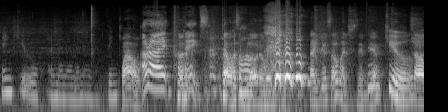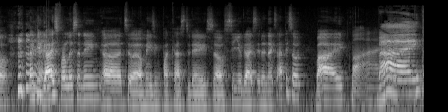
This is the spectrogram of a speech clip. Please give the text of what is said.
Thank you. Amen, amen, amen. Thank you. Wow. All right, thanks. That was a blown away. Thank you so much, Cynthia. Thank you. So, thank you guys for listening uh, to an amazing podcast today. So, see you guys in the next episode. Bye. Bye. Bye.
